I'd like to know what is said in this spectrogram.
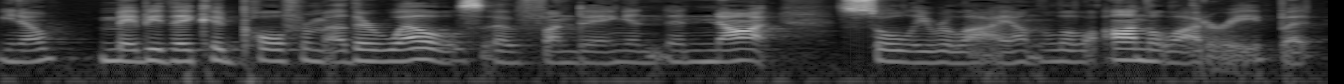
you know, maybe they could pull from other wells of funding and, and not solely rely on the on the lottery. But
